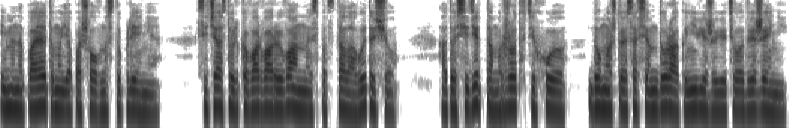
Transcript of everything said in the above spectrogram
Именно поэтому я пошел в наступление. Сейчас только Варвару Ивановну из-под стола вытащу. А то сидит там, ржет втихую, думая, что я совсем дурак и не вижу ее телодвижений.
